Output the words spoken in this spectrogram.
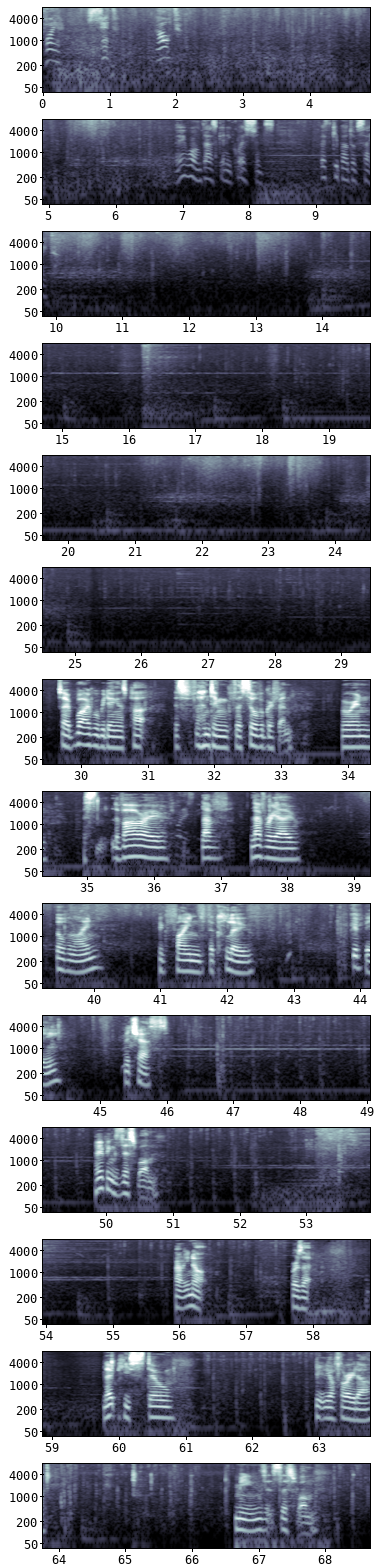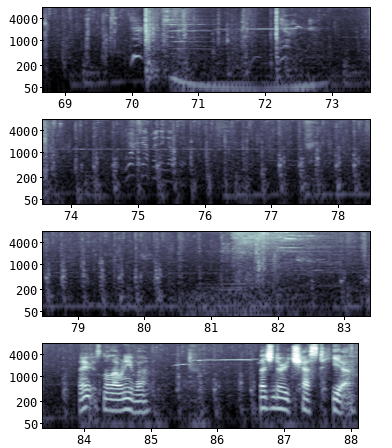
Fine. Shit. Out. They won't ask any questions. Let's keep out of sight. So what I will be doing in this part is hunting for the Silver Griffin. We're in this Lavaro, Lav, Lavrio silver mine to find the clue. Could be in the chest. I'm hoping it's this one. Apparently not. Where is that? Nope, he's still completely off the radar. Means it's this one. What's happening out there? No, it's not that one either. Legendary chest here.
